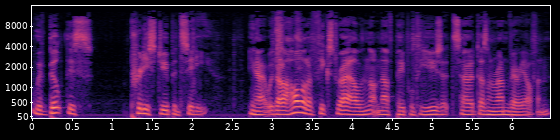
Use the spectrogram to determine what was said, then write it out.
we've built this pretty stupid city. You know, we've got a whole lot of fixed rail and not enough people to use it, so it doesn't run very often,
